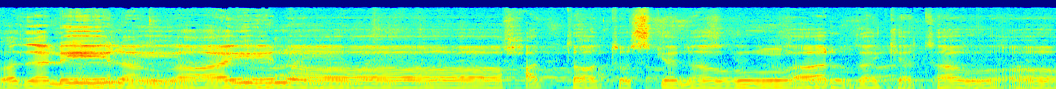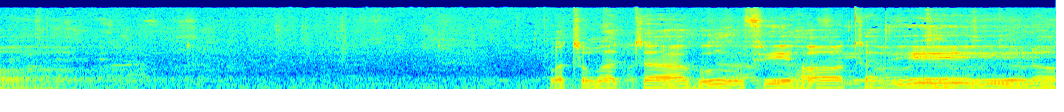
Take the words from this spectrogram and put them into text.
ودليلا وعينا حتى تسكنه أرضك توعا. وتمتعه فيها طويلا.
